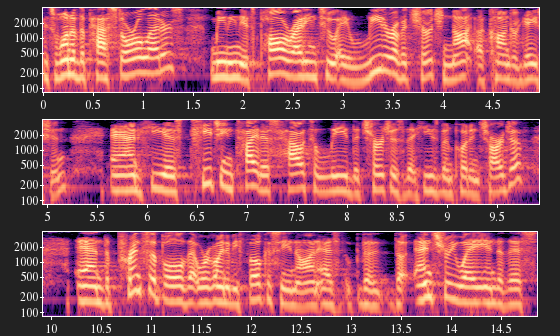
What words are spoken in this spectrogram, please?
It's one of the pastoral letters, meaning it's Paul writing to a leader of a church, not a congregation, and he is teaching Titus how to lead the churches that he's been put in charge of. And the principle that we're going to be focusing on as the, the entryway into this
